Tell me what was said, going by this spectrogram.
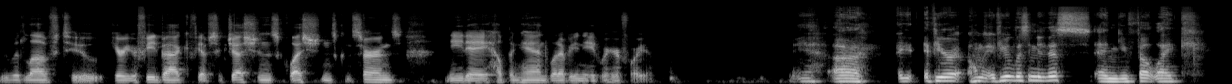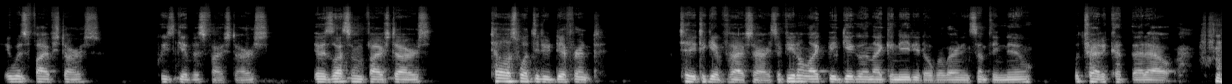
we would love to hear your feedback. If you have suggestions, questions, concerns, need a helping hand, whatever you need, we're here for you. Yeah. Uh, if you're if you're listening to this and you felt like it was five stars, please give us five stars. If it was less than five stars, tell us what to do different to, to give five stars. If you don't like be giggling like an idiot over learning something new, we'll try to cut that out.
